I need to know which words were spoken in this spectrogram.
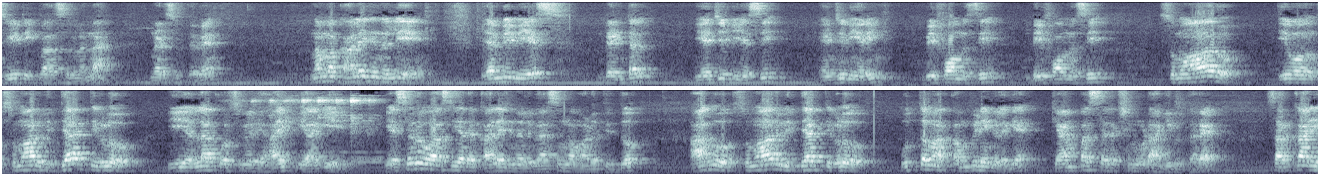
ಸಿಇಟಿ ಕ್ಲಾಸ್ಗಳನ್ನು ನಡೆಸುತ್ತೇವೆ. ನಮ್ಮ ಕಾಲೇಜಿನಲ್ಲಿ M B B S dental A G B S C engineering B pharmacy D pharmacy ಸುಮಾರು ಈ ಸುಮಾರು ವಿದ್ಯಾರ್ಥಿಗಳು ಈ ಎಲ್ಲ ಕೋರ್ಸ್ಗಳಿಗೆ ಆಯ್ಕೆಯಾಗಿ ಹೆಸರುವಾಸಿಯಾದ ಕಾಲೇಜಿನಲ್ಲಿ ವ್ಯಾಸಂಗ ಮಾಡುತ್ತಿದ್ದು, ಹಾಗೂ ಸುಮಾರು ವಿದ್ಯಾರ್ಥಿಗಳು ಉತ್ತಮ ಕಂಪನಿಗಳಿಗೆ ಕ್ಯಾಂಪಸ್ ಸೆಲೆಕ್ಷನ್ ಕೂಡ ಆಗಿರುತ್ತಾರೆ. ಸರ್ಕಾರಿ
